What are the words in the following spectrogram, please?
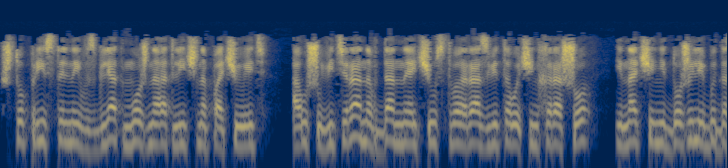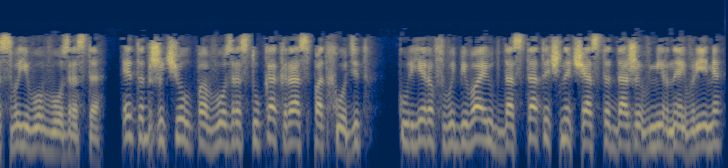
что пристальный взгляд можно отлично почуять, а уж у ветеранов данное чувство развито очень хорошо, иначе не дожили бы до своего возраста. Этот же чел по возрасту как раз подходит, курьеров выбивают достаточно часто даже в мирное время,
